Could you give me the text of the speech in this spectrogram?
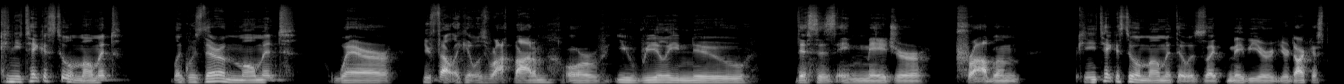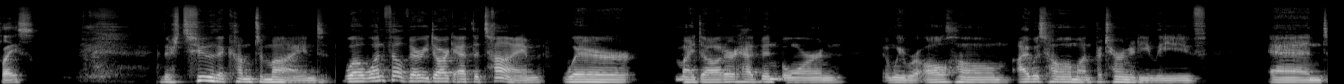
Can you take us to a moment? Like was there a moment where you felt like it was rock bottom or you really knew this is a major problem. Can you take us to a moment that was like maybe your your darkest place? There's two that come to mind. Well, one felt very dark at the time where my daughter had been born and we were all home. I was home on paternity leave. And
